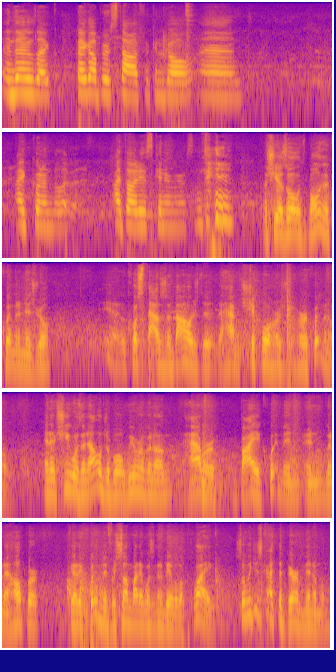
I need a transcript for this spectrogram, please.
and then it was like, pack up your stuff, you can go. And I couldn't believe it. I thought he's kidding me or something. Now, she has all this bowling equipment in Israel. You know, it costs thousands of dollars to, to have ship all her, her equipment over. And if she wasn't eligible, we were going to have her buy equipment and we're going to help her get equipment for somebody who wasn't going to be able to play. So we just got the bare minimum.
